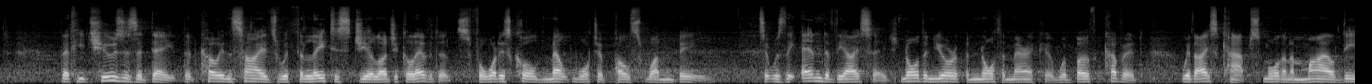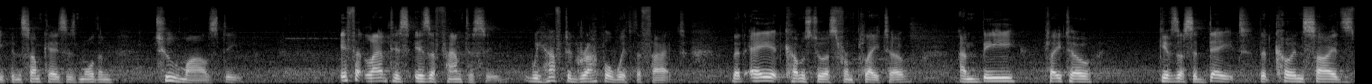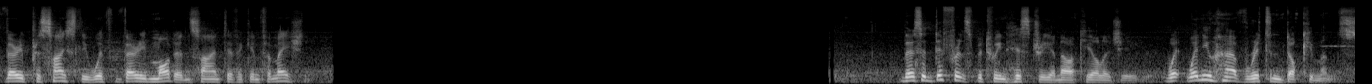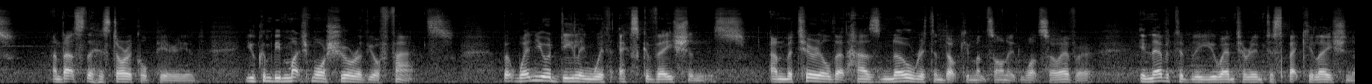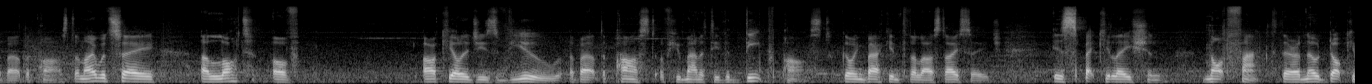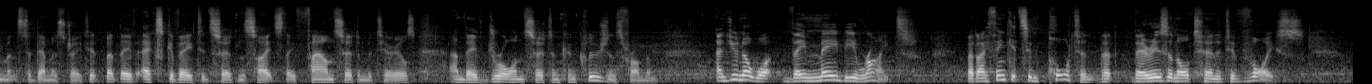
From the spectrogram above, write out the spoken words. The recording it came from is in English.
that he chooses a date that coincides with the latest geological evidence for what is called meltwater pulse 1b. It was the end of the Ice Age. Northern Europe and North America were both covered with ice caps more than a mile deep, in some cases more than two miles deep. If Atlantis is a fantasy, we have to grapple with the fact that A, it comes to us from Plato, and B, Plato gives us a date that coincides very precisely with very modern scientific information. There's a difference between history and archaeology. When you have written documents, and that's the historical period, you can be much more sure of your facts. But when you're dealing with excavations and material that has no written documents on it whatsoever, inevitably you enter into speculation about the past. And I would say a lot of archaeology's view about the past of humanity, the deep past, going back into the last ice age, is speculation, not fact. There are no documents to demonstrate it, but they've excavated certain sites, they've found certain materials, and they've drawn certain conclusions from them. And you know what? They may be right, but I think it's important that there is an alternative voice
